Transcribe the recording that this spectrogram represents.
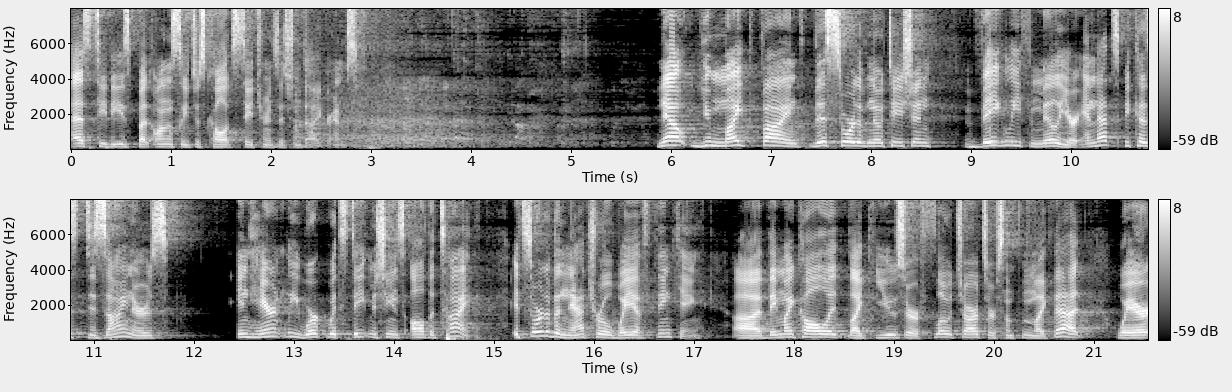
STDs, but honestly, just call it state transition diagrams. Now, you might find this sort of notation vaguely familiar, and that's because designers inherently work with state machines all the time. It's sort of a natural way of thinking. Uh, they might call it like user flowcharts or something like that, where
